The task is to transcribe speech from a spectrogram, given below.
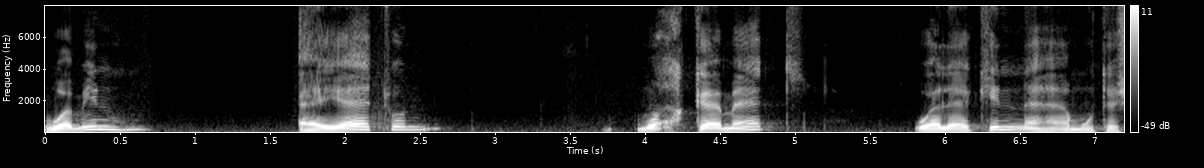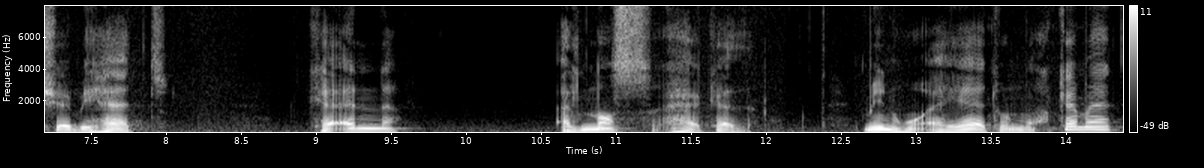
ومنه آيات محكمات. ولكنها متشابهات كأن النص هكذا منه آيات محكمات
